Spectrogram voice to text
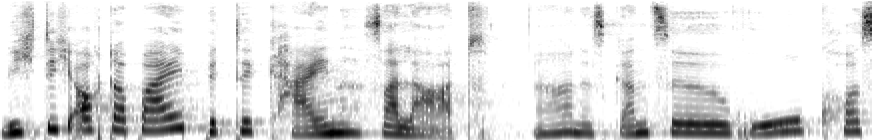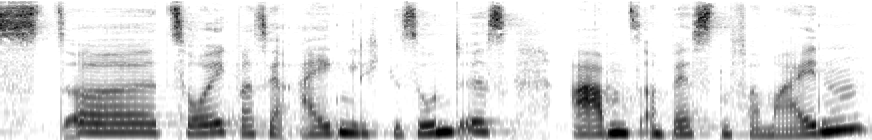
Wichtig auch dabei, bitte kein Salat. Ja, das ganze Rohkostzeug, was ja eigentlich gesund ist, abends am besten vermeiden,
